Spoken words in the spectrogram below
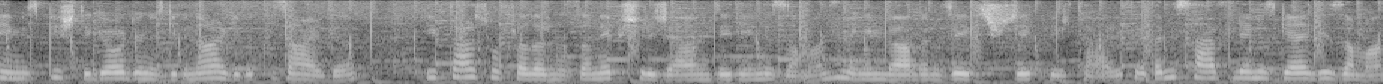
Yemeğimiz pişti. Gördüğünüz gibi nar gibi kızardı. İftar sofralarınızda ne pişireceğim dediğiniz zaman hemen imdadınıza yetişecek bir tarif ya da misafirleriniz geldiği zaman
